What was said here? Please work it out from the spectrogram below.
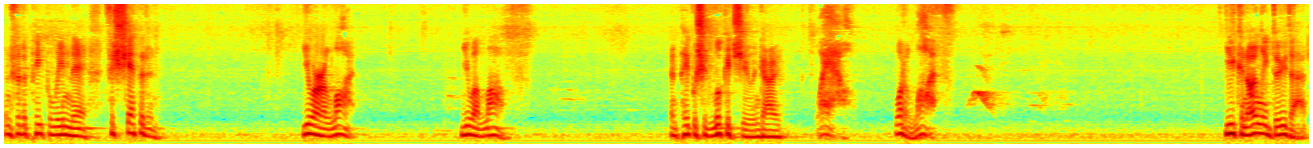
and for the people in there, for Shepparton. You are a light. You are love. And people should look at you and go, wow, what a life. You can only do that.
